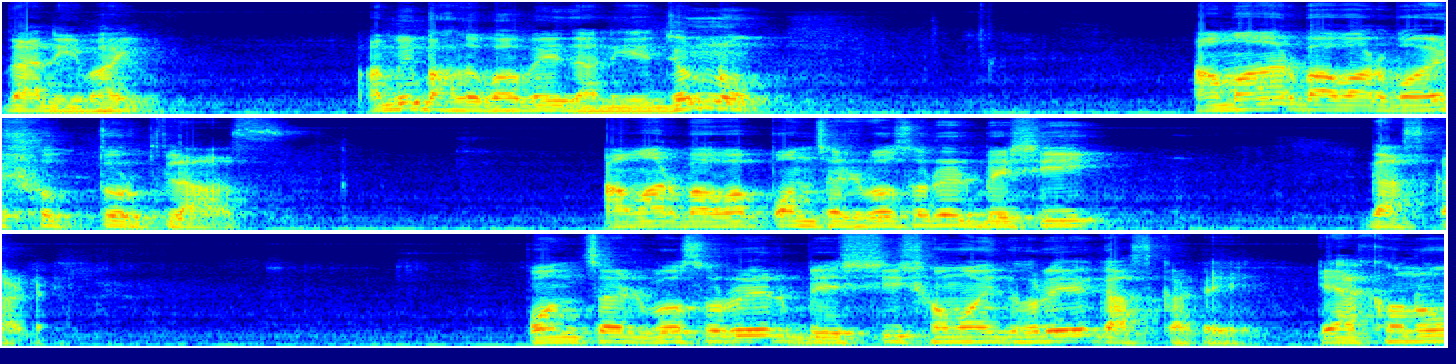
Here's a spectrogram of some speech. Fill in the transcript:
জানি ভাই, আমি ভালোভাবেই জানি। এর জন্য আমার বাবার বয়স সত্তর প্লাস আমার বাবা পঞ্চাশ বছরের বেশি গাছ কাটে। পঞ্চাশ বছরের বেশি সময় ধরে গাছ কাটে। এখনও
